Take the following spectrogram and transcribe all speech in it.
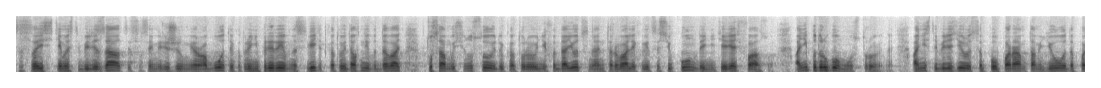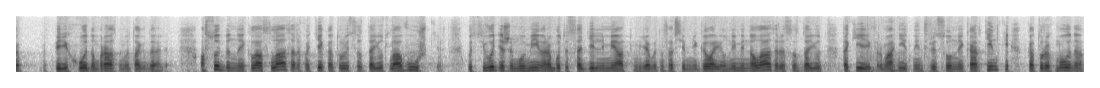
со своей системой стабилизации, со своими режимами работы, которые непрерывно светят, которые должны выдавать ту самую синусоиду, которая у них выдается на интервале, как говорится, секунды и не терять фазу. Они по-другому по-другому устроены. Они стабилизируются по парам там, йода, по переходам разным и так далее. Особенный класс лазеров – это те, которые создают ловушки. Вот сегодня же мы умеем работать с отдельными атомами, я об этом совсем не говорил, но именно лазеры создают такие электромагнитные инфляционные картинки, в которых можно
